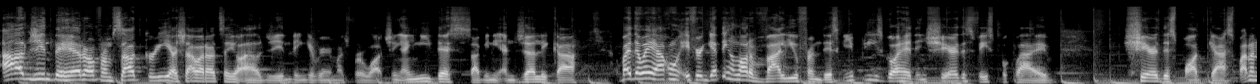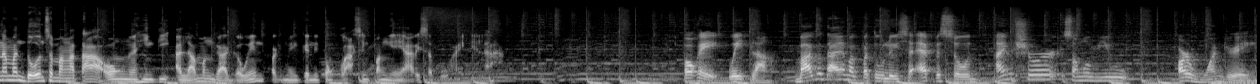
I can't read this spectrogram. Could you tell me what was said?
Algin Tejero from South Korea. Shout out sa iyo, Algin. Thank you very much for watching. I need this, sabi ni Angelica. By the way, ako, if you're getting a lot of value from this, can you please go ahead and share this Facebook Live? Share this podcast para naman doon sa mga taong hindi alam ang gagawin pag may ganitong klaseng pangyayari sa buhay nila. Okay, wait lang. Bago tayo magpatuloy sa episode, I'm sure some of you are wondering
